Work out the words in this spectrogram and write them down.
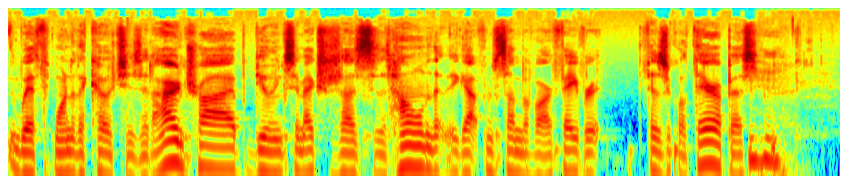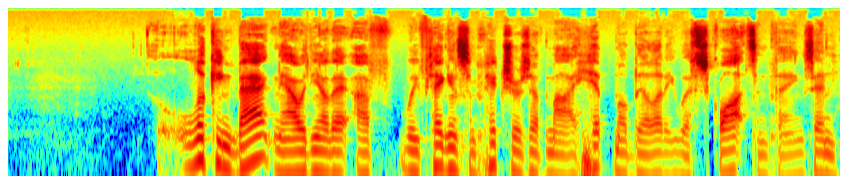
with one of the coaches at Iron Tribe, doing some exercises at home that we got from some of our favorite physical therapists, mm-hmm. looking back now, you know that I've we've taken some pictures of my hip mobility with squats and things, and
